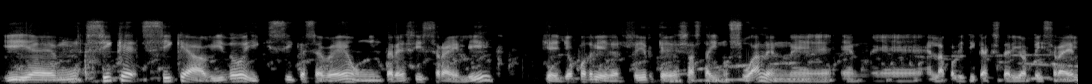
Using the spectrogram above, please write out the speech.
Y em, sí, que, sí que ha habido y sí que se ve un interés israelí que yo podría decir que es hasta inusual en, en, en la política exterior de Israel,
